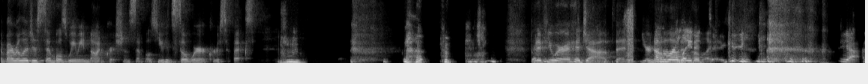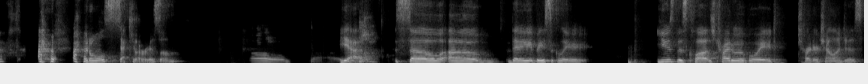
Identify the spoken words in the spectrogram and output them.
And by religious symbols, we mean non Christian symbols. You can still wear a crucifix. but if you wear a hijab, then you're not unrelated. yeah. Good old secularism. Oh. God. Yeah. So um, they basically use this clause, try to avoid charter challenges.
